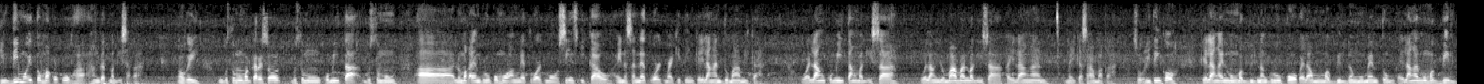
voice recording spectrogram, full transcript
hindi mo ito makukuha hanggat mag-isa ka. Okay? Kung gusto mong magka-result, gusto mong kumita, gusto mong ah, lumaki ang grupo mo, ang network mo, since ikaw ay nasa network marketing, kailangan dumami ka. Walang kumitang mag-isa, walang yumaman mag-isa, kailangan may kasama ka. So ulitin ko, kailangan mong mag-build ng grupo, kailangan mong mag-build ng momentum, kailangan mong mag-build.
